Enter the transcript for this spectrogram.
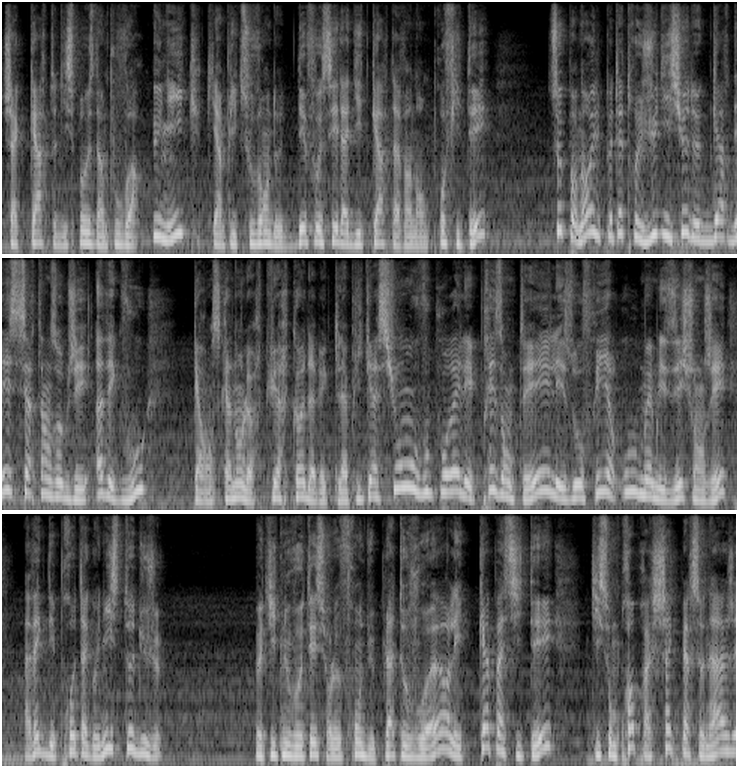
Chaque carte dispose d'un pouvoir unique, qui implique souvent de défausser la dite carte afin d'en profiter. Cependant, il peut être judicieux de garder certains objets avec vous, car en scannant leur QR code avec l'application, vous pourrez les présenter, les offrir ou même les échanger avec des protagonistes du jeu. Petite nouveauté sur le front du plateau joueur, les capacités, qui sont propres à chaque personnage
